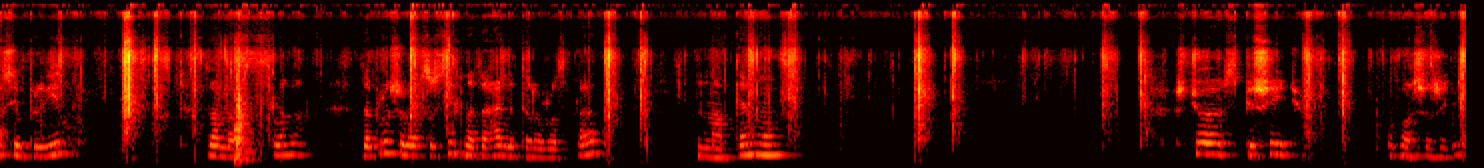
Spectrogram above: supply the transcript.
Усім привіт! З вами Ростислава. Запрошую вас усіх на загальний теророзклад на тему, що спішить у ваше життя.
